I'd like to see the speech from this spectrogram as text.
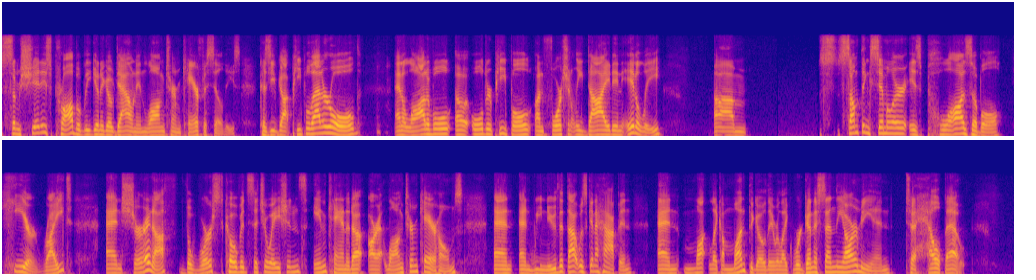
some shit is probably going to go down in long-term care facilities because you've got people that are old, and a lot of old uh, older people unfortunately died in Italy. Um, s- something similar is plausible here, right? And sure enough, the worst COVID situations in Canada are at long-term care homes, and and we knew that that was going to happen. And mo- like a month ago, they were like, "We're going to send the army in to help out,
